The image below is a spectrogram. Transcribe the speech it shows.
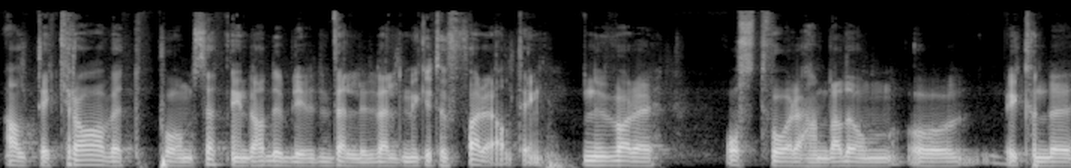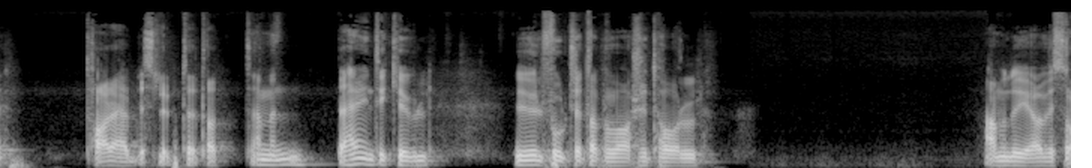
allt det kravet på omsättning då hade det blivit väldigt, väldigt mycket tuffare allting. Nu var det oss två det handlade om och vi kunde ta det här beslutet att ja, men, det här är inte kul. Vi vill fortsätta på varsitt håll ja men då gör vi så.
